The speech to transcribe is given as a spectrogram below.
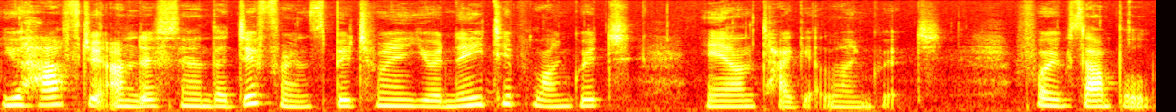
you have to understand the difference between your native language and target language. For example,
